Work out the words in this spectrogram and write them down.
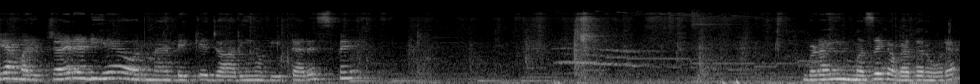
ये हमारी चाय रेडी है और मैं लेके जा रही हूँ अभी टेरेस पे। बड़ा ही मज़े का वेदर हो रहा है।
